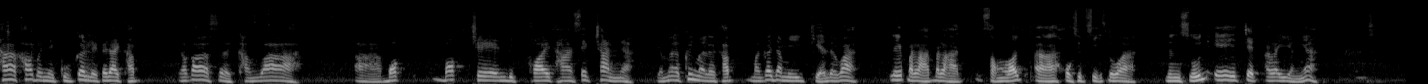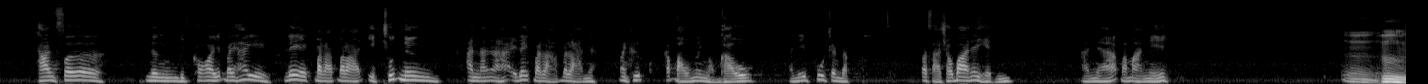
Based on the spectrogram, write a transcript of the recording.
ถ้าเข้าไปใน Google เลยก็ได้ครับ แล้วก็ search คำว่าบล็อกบล็อกเชนบิตคอยน์ transaction เนี่ยเดี๋ยวมันก็ขึ้นมาเลยครับ มันก็จะมีเขียนเลยว่าเลขประหลาดประหลาด200อ่า64 ตัว 10A7 อะไรอย่างเงี้ย ทรานเฟอร์1บิตคอยไปให้เลขประหลาดประหลาดอีกชุดหนึ่งอันนั้นนะฮะไอ้เลขประหลาดประหลาดเนี่ยมันคือกระเป๋าเงินของเขา อันนี้พูดกันแบบภาษาชาวบ้านให้เห็น อันเนี้ยฮะประมาณนี้ อืมอืม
